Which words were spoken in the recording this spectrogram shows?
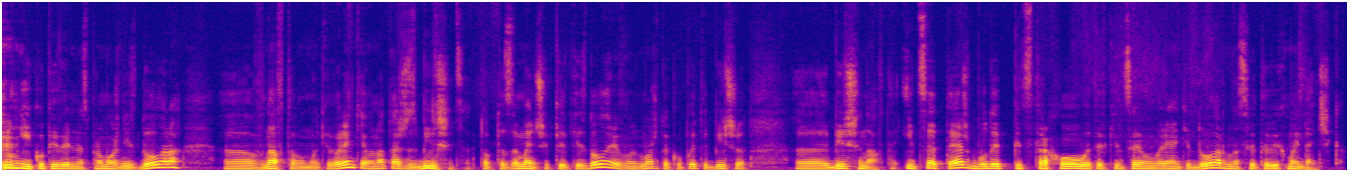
і купівельна спроможність долара е, в нафтовому еквіваленті вона теж збільшиться. Тобто за меншу кількість доларів ви зможете купити більше, більше нафти. І це теж буде підстраховувати в кінцевому варіанті долар на світових майданчиках.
